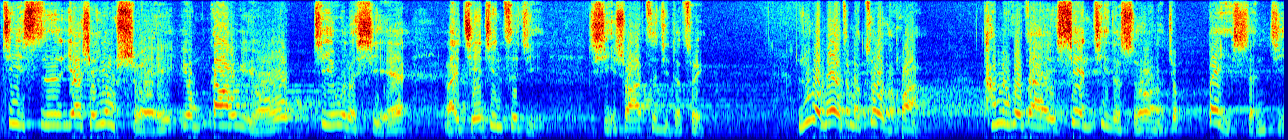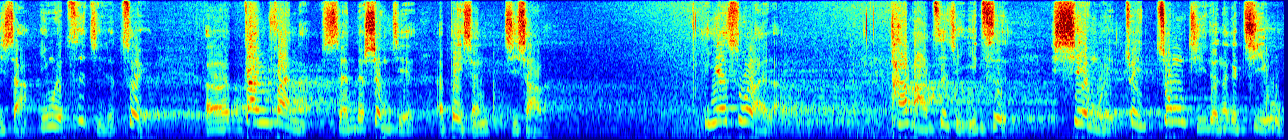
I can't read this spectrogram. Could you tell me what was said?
祭司要先用水、用膏油、祭物的血来洁净自己，洗刷自己的罪。如果没有这么做的话，他们会在献祭的时候呢，就被神击杀，因为自己的罪而干犯了神的圣洁，而被神击杀了。耶稣来了。他把自己一次献为最终极的那个祭物，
